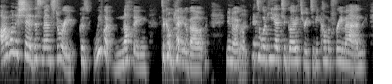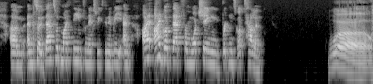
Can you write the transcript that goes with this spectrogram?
I want to share this man's story because we've got nothing to complain about, you know, right. compared to what he had to go through to become a free man. Um, and so that's what my theme for next week's going to be. And I, I got that from watching Britain's Got Talent. Whoa.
